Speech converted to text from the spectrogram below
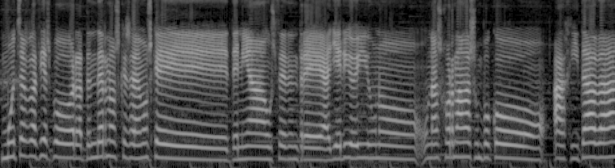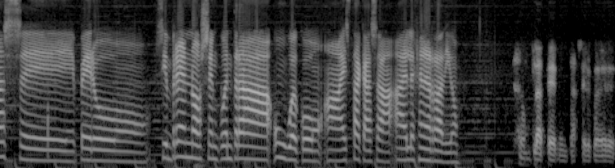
Muchas gracias por atendernos, que sabemos que tenía usted entre ayer y hoy unas jornadas un poco agitadas, eh, pero siempre nos encuentra un hueco a esta casa, a LGN Radio. Un placer, un placer poder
